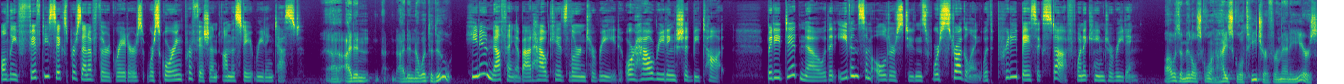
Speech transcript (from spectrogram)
only 56% of third graders were scoring proficient on the state reading test. Uh, I didn't I didn't know what to do. He knew nothing about how kids learn to read or how reading should be taught. But he did know that even some older students were struggling with pretty basic stuff when it came to reading. I was a middle school and high school teacher for many years,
